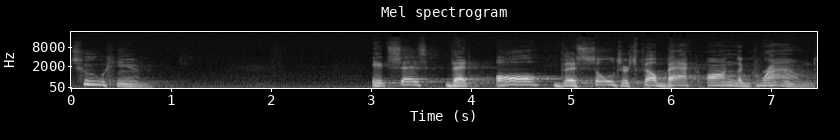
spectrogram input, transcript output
to him, it says that all the soldiers fell back on the ground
